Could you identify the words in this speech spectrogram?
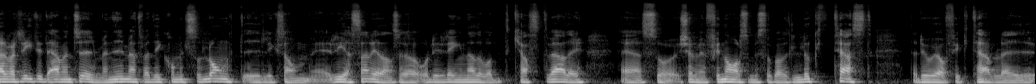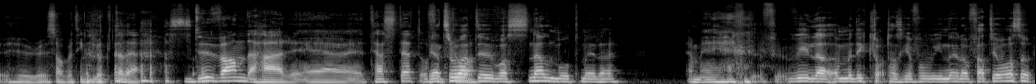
hade varit riktigt äventyr. Men i och med att vi hade kommit så långt i liksom, eh, resan redan så, och det regnade och var kastväder eh, så körde vi en final som bestod av ett lukttest där du och jag fick tävla i hur saker och ting luktade. Du vann det här eh, testet. Och Jag tror då, att du var snäll mot mig där. Ja, men, ja, det är klart han ska få vinna idag. För att jag var så,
